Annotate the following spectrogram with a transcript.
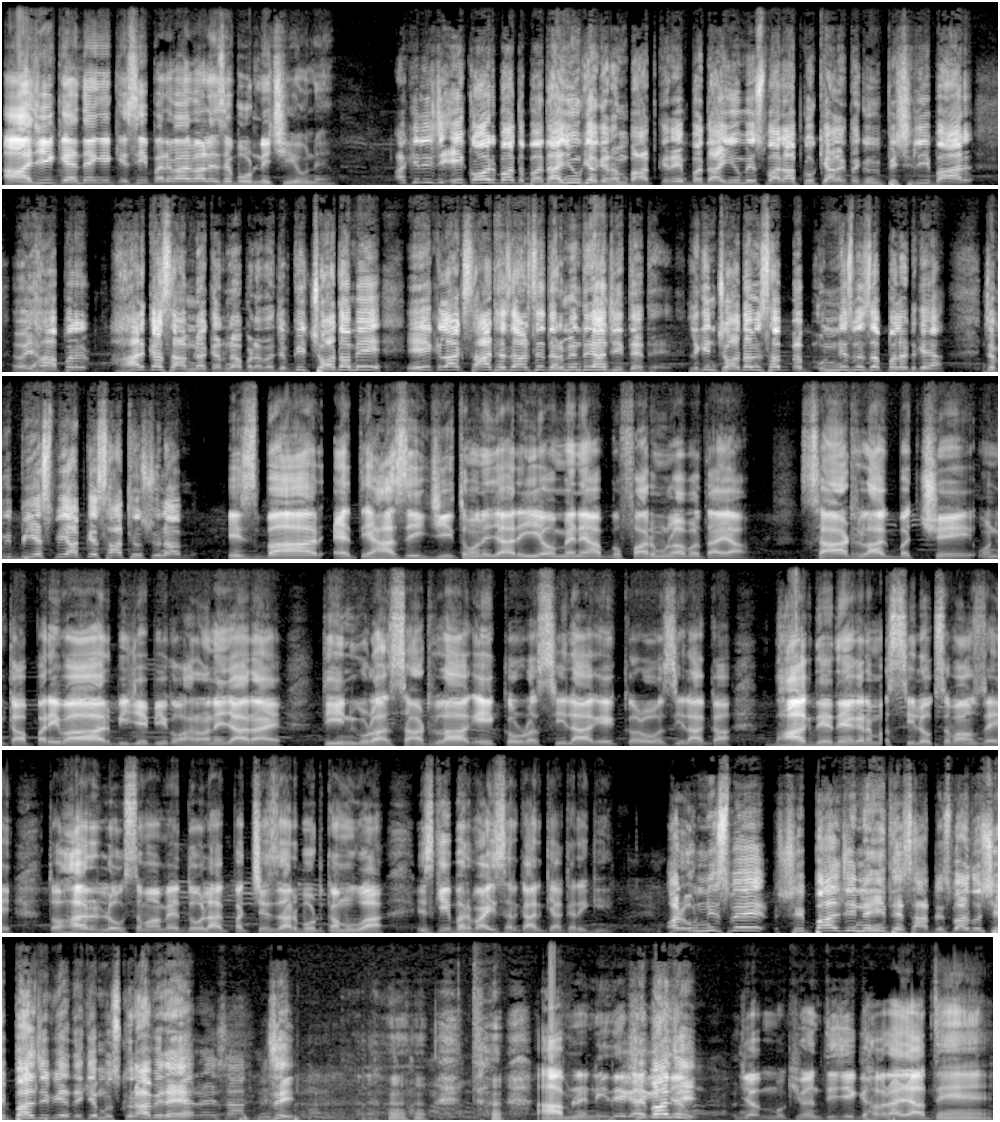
आज ही कह दें कि किसी परिवार वाले से वोट नहीं चाहिए उन्हें। अखिलेश जी, एक और बात बदायूं की अगर हम बात करें बदायूं में इस बार आपको क्या लगता है? क्योंकि पिछली बार यहाँ पर हार का सामना करना पड़ा था, जबकि चौदह में एक लाख साठ हज़ार से धर्मेंद्र यहाँ जीते थे, लेकिन चौदह में सब उन्नीस में सब पलट गया, जबकि बीएसपी आपके साथ थे उस चुनाव में। इस बार ऐतिहासिक जीत होने जा रही है और मैंने आपको फार्मूला बताया। साठ लाख बच्चे उनका परिवार बीजेपी को हराने जा रहा है। तीन गुणा साठ लाख एक करोड़ अस्सी लाख एक करोड़ अस्सी लाख का भाग दे दें अगर हम अस्सी लोकसभाओं से तो हर लोकसभा में दो लाख पच्चीस हज़ार वोट कम हुआ। इसकी भरपाई सरकार क्या करेगी? और 19 में शिवपाल जी नहीं थे साथ में। इस बार तो शिवपाल जी भी हैं देखिए मुस्कुरा भी रहे हैं। जी। तो आपने नहीं देखा शिवपाल जी। जब, जब मुख्यमंत्री जी घबरा जाते हैं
